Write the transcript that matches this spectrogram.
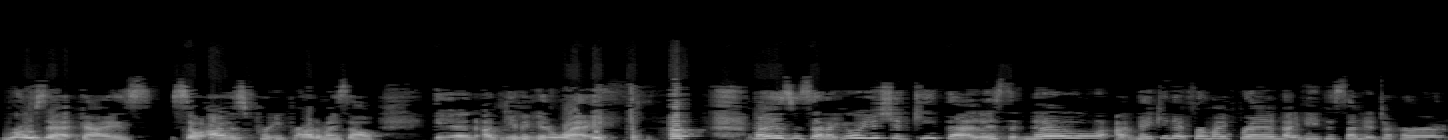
rosette, guys. So I was pretty proud of myself and I'm giving it away. my husband said, oh, you should keep that. And I said, no, I'm making it for my friend. I need to send it to her.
